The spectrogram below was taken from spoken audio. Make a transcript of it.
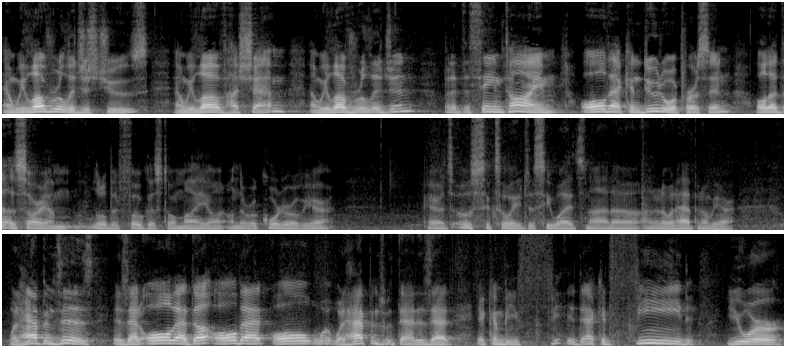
and we love religious Jews, and we love Hashem, and we love religion, but at the same time, all that can do to a person, all that does, sorry, I'm a little bit focused on my uh, on the recorder over here. Here, it's 0608, just see why it's not, uh, I don't know what happened over here. What happens is, is that all that, all that, all what, what happens with that is that it can be, that could feed your,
